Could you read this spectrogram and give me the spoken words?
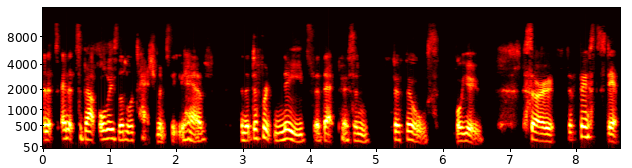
and it's, and it's about all these little attachments that you have and the different needs that that person fulfills for you. So the first step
